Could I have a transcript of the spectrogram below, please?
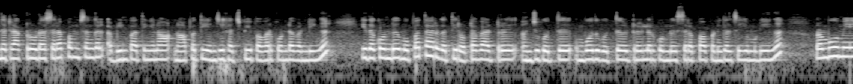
இந்த டிராக்டரோட சிறப்பம்சங்கள் அப்படின்னு பார்த்தீங்கன்னா நாற்பத்தி அஞ்சு ஹெச்பி பவர் கொண்ட வண்டிங்க. இதை கொண்டு முப்பத்தாறு கத்தி ரொட்டவேட்ரு அஞ்சு கொத்து ஒம்பது கொத்து ட்ரெய்லர் கொண்டு சிறப்பாக பணிகள் செய்ய முடியுங்க. ரொம்பவுமே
